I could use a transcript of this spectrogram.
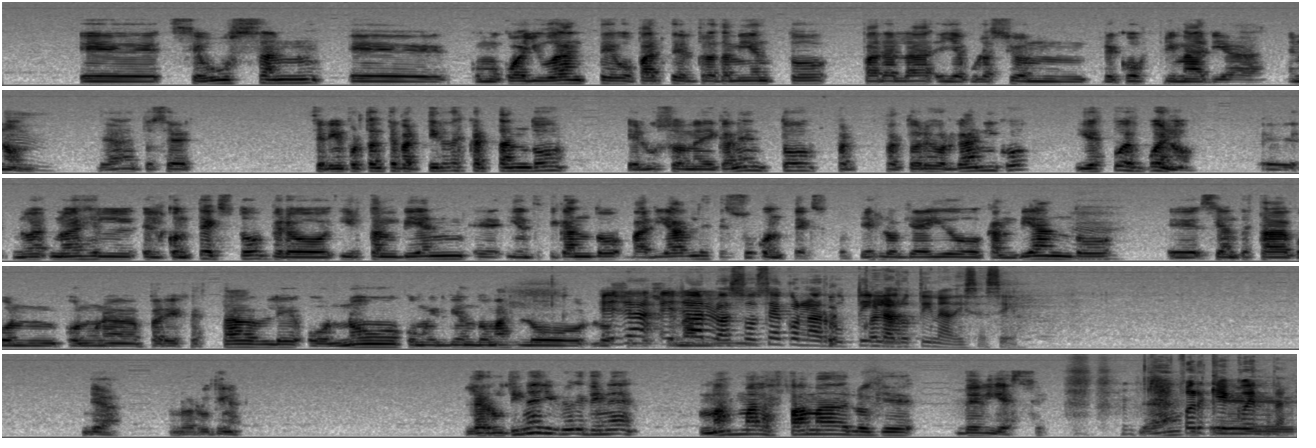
eh, se usan eh, como coayudante o parte del tratamiento para la eyaculación precoz primaria en hombres. Mm. Entonces, sería importante partir descartando el uso de medicamentos, factores orgánicos, y después, bueno, eh, no, es el, contexto, pero ir también eh, identificando variables de su contexto, qué es lo que ha ido cambiando, mm. Eh, si antes estaba con, una pareja estable o no, cómo ir viendo más lo... lo ella, ella lo asocia con la rutina. Con la rutina, dice, sí. Ya, con la rutina. La rutina yo creo que tiene más mala fama de lo que debiese. ¿Por qué cuenta?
